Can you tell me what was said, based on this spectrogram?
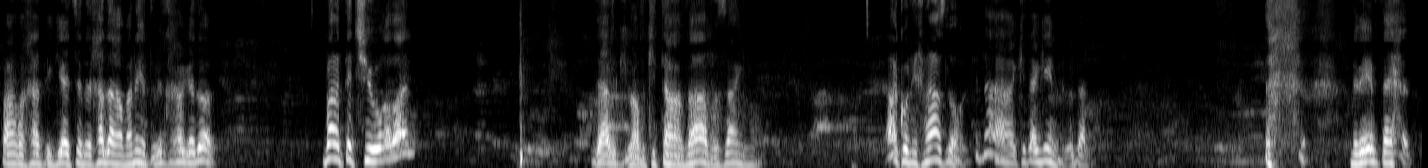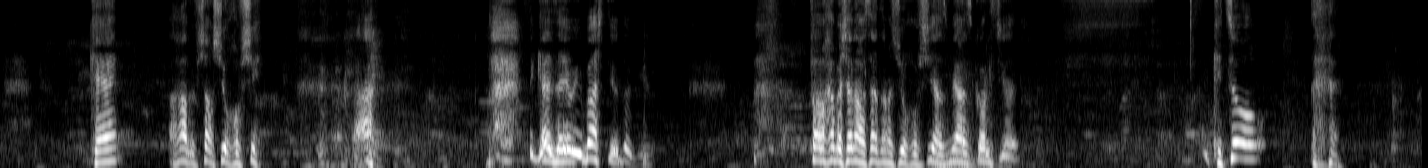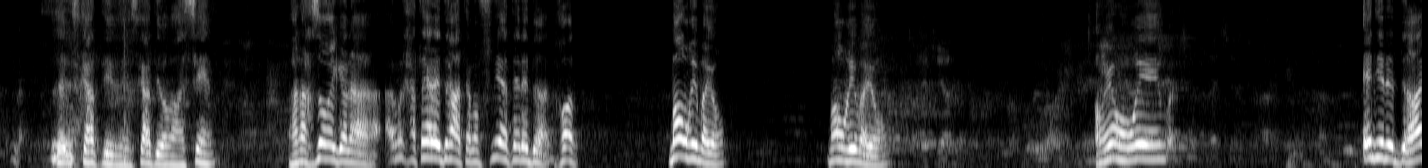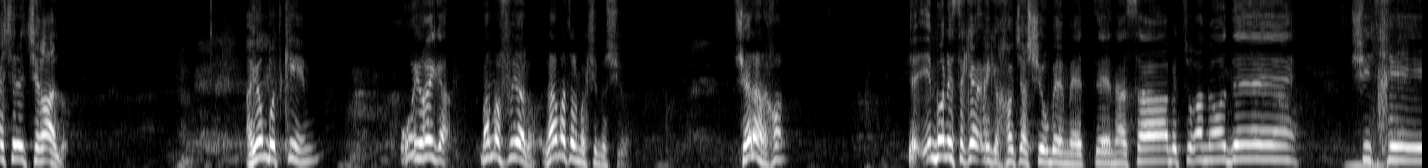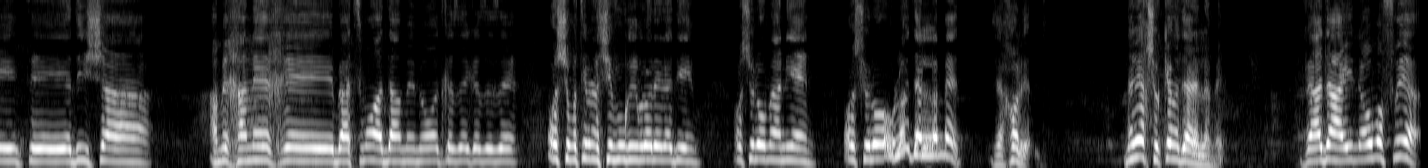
פעם אחת הגיע אצל אחד הרבנים, תמיד חכם גדול, בא לתת שיעור, אבל זה היה כבר בכיתה ו' או ז' כבר. רק הוא נכנס לו, כיתה, ג', לא יודע. מביאים את היד. כן, הרב, אפשר שיעור חופשי. זה כזה, ייבשתי אותו כאילו. פעם אחת בשנה עושה אותנו שיעור חופשי, אז מאז כל. קיצור, זה נזכרתי, נזכרתי במעשים. אבל נחזור רגע ל... אני אומר לך, אתה ילד רע, אתה מפריע, אתה ילד רע, נכון? מה אומרים היום? מה אומרים היום? היום אומרים, אין ילד רע, יש ילד שרע לו. היום בודקים, אומרים, רגע, מה מפריע לו? למה אתה לא מקשיב בשיעור? שאלה, נכון? אם בוא נסתכל, רגע, יכול להיות שהשיעור באמת אה, נעשה בצורה מאוד אה, שטחית, אה, אדישה, המחנך בעצמו אדם מאוד כזה, כזה, זה, או שהוא מתאים לשיבורים, לא לילדים, או שהוא לא מעניין, או שהוא לא, לא יודע ללמד, זה יכול להיות. נניח שהוא כן יודע ללמד, ועדיין הוא מפריע,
